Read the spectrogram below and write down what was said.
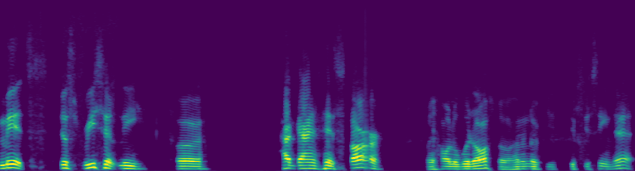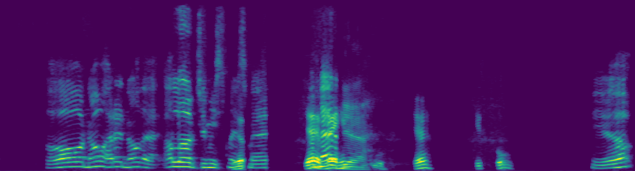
Smits just recently uh had gotten his star in Hollywood also. I don't know if you if you've seen that. Oh no, I didn't know that. I love Jimmy Smits, Yep. man. Yeah, man, he's Yeah. cool. Yeah, he's cool. Yep,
